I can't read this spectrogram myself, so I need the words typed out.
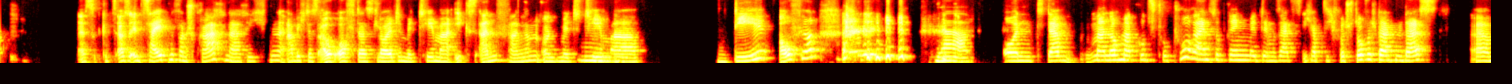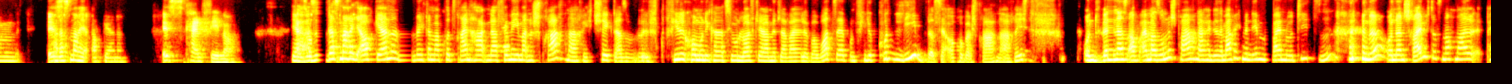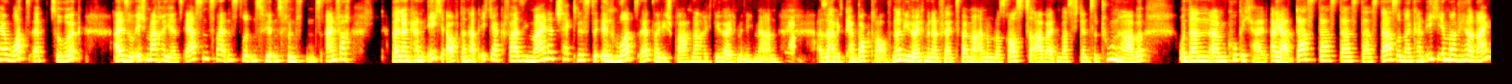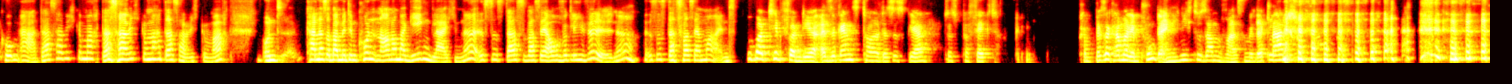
es gibt also in Zeiten von Sprachnachrichten habe ich das auch oft, dass Leute mit Thema X anfangen und mit mhm. Thema D aufhören. Ja. Und da mal noch mal kurz Struktur reinzubringen mit dem Satz, ich habe dich so verstanden, dass ähm, ist, ja, das mache ich auch gerne. Ist kein Fehler. Ja, also, also das mache ich auch gerne, wenn ich da mal kurz reinhaken darf, wenn mir jemand eine Sprachnachricht schickt. Also äh, viele Kommunikation läuft ja mittlerweile über WhatsApp und viele Kunden lieben das ja auch über Sprachnachricht. Und wenn das auf einmal so eine Sprachnachricht ist, dann mache ich mir nebenbei Notizen ne? und dann schreibe ich das nochmal per WhatsApp zurück. Also ich mache jetzt erstens, zweitens, drittens, viertens, fünftens. Einfach weil dann kann ich auch, dann habe ich ja quasi meine Checkliste in WhatsApp, weil die Sprachnachricht, die höre ich mir nicht mehr an. Ja. Also habe ich keinen Bock drauf. Ne? Die höre ich mir dann vielleicht zweimal an, um das rauszuarbeiten, was ich denn zu tun habe. Und dann ähm, gucke ich halt, ah ja, das, das, das, das, das. Und dann kann ich immer wieder reingucken, ah, das habe ich gemacht, das habe ich gemacht, das habe ich gemacht. Und kann das aber mit dem Kunden auch nochmal gegengleichen. Ne? Ist es das, was er auch wirklich will? Ne? Ist es das, was er meint? Super Tipp von dir. Also ganz toll. Das ist, ja, das ist perfekt besser kann man den Punkt eigentlich nicht zusammenfassen mit der klaren.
